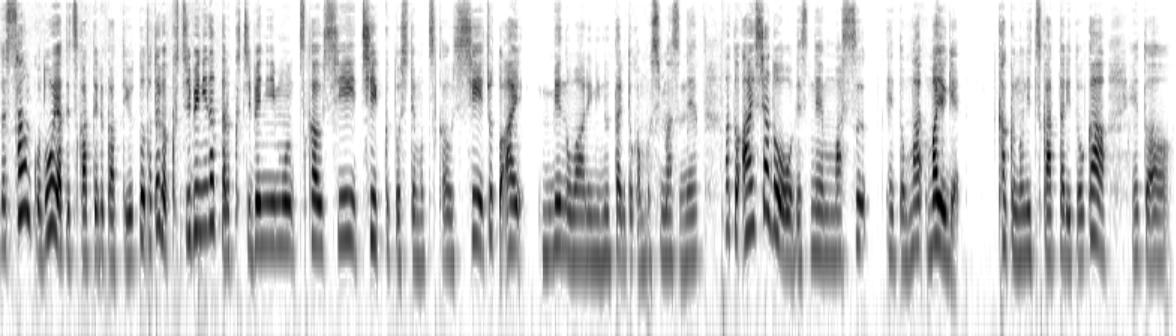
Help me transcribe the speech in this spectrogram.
私3個どうやって使ってるかっていうと、例えば口紅だったら口紅も使うし、チークとしても使うし、ちょっと、目の周りに塗ったりとかもしますね。あとアイシャドウをですね、まっす、えっ、ー、と、ま、眉毛描くのに使ったりとか、えっ、ー、と、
